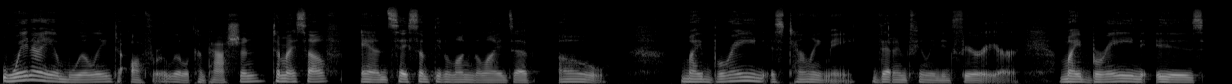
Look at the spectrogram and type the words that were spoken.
when I am willing to offer a little compassion to myself and say something along the lines of, oh, my brain is telling me that I'm feeling inferior. My brain is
